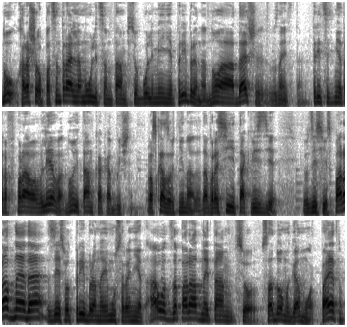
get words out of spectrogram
Ну, хорошо, по центральным улицам там все более-менее прибрано, ну а дальше, вы знаете, там 30 метров вправо-влево, ну и там как обычно. Рассказывать не надо, да, в России так везде. Вот здесь есть парадная, да, здесь вот прибрано и мусора нет, а вот за парадной там все, Содом и Гамор. Поэтому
